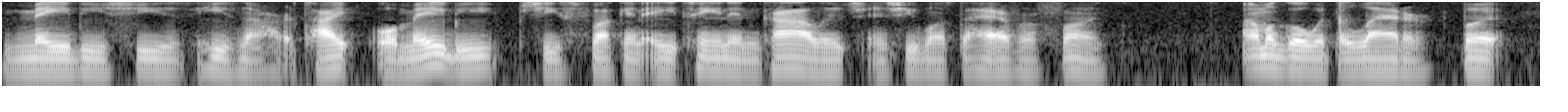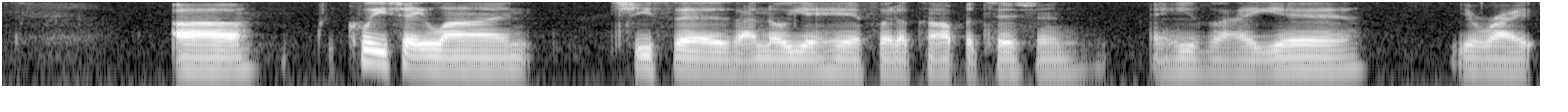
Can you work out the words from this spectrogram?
Maybe she's he's not her type, or maybe she's fucking 18 in college and she wants to have her fun. I'm gonna go with the latter, but uh, cliche line. She says, "I know you're here for the competition," and he's like, "Yeah, you're right."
